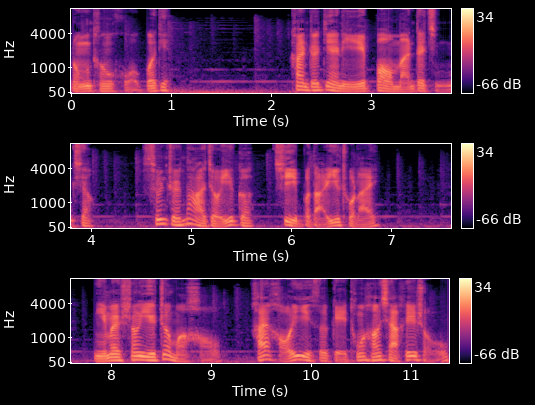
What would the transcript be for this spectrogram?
龙腾火锅店。看着店里爆满的景象，孙志那叫一个气不打一处来。你们生意这么好，还好意思给同行下黑手？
